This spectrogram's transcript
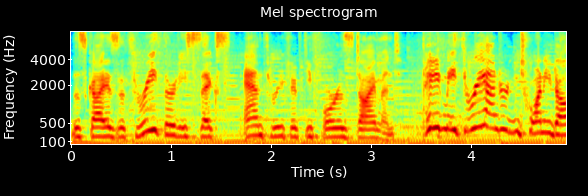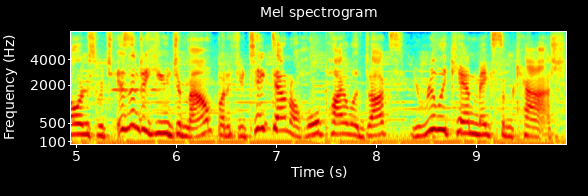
this guy is a 336 and 354 is diamond. Paid me $320, which isn't a huge amount, but if you take down a whole pile of ducks, you really can make some cash.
